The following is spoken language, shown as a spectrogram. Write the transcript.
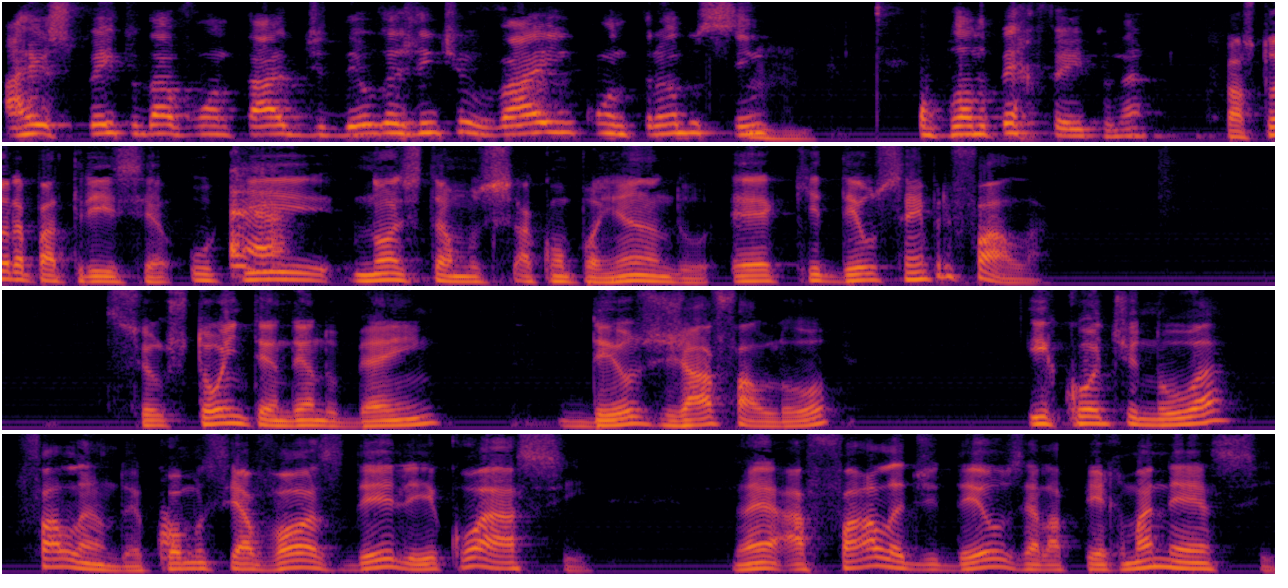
a respeito da vontade de Deus, a gente vai encontrando sim uhum. o plano perfeito, né? Pastora Patrícia, o que é. nós estamos acompanhando é que Deus sempre fala. Se eu estou entendendo bem, Deus já falou e continua falando. É como se a voz dele ecoasse. Né? A fala de Deus, ela permanece.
